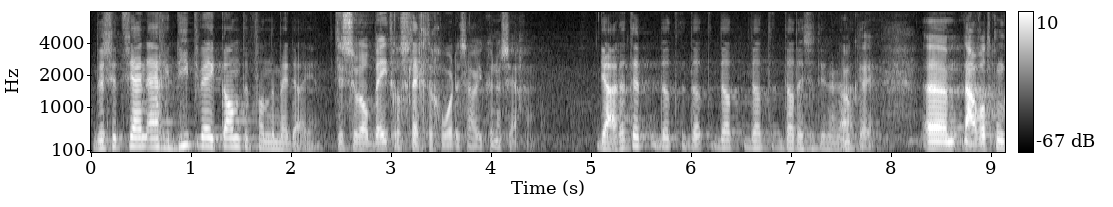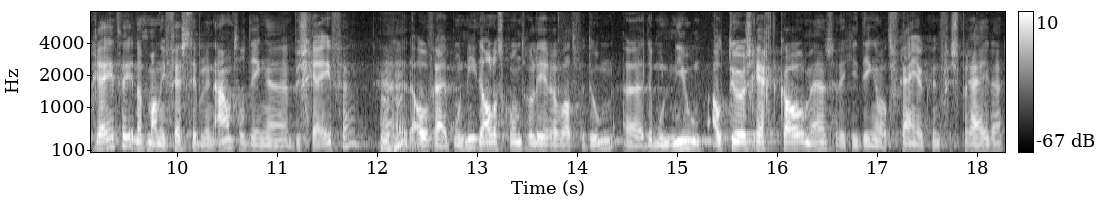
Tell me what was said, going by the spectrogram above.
Dus het zijn eigenlijk die twee kanten van de medaille. Het is zowel beter als slechter geworden, zou je kunnen zeggen. Ja, dat, dat, dat, dat, dat, dat is het inderdaad. Oké. Ehm, nou, wat concreter. In dat manifest hebben we een aantal dingen beschreven. Eh, de overheid moet niet alles controleren wat we doen. Eh, er moet nieuw auteursrecht komen, hè, zodat je dingen wat vrijer kunt verspreiden.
